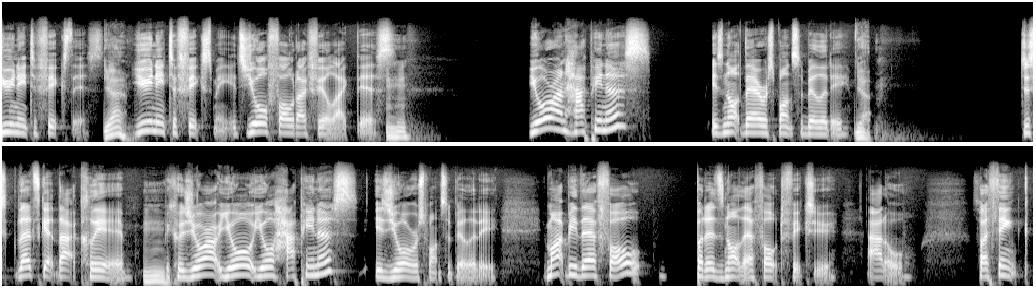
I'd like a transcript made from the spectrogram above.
you need to fix this. Yeah. You need to fix me. It's your fault. I feel like this. Your unhappiness is not their responsibility. Yeah. Just let's get that clear Mm. because your your your happiness is your responsibility. It might be their fault, but it's not their fault to fix you at all. So I think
